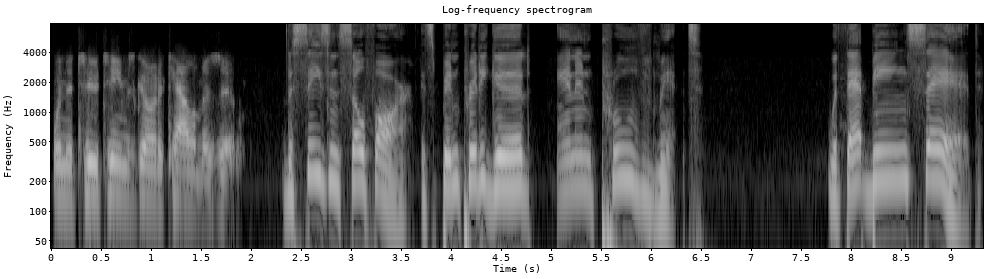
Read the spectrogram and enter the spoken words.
when the two teams go to Kalamazoo. The season so far, it's been pretty good and improvement. With that being said,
